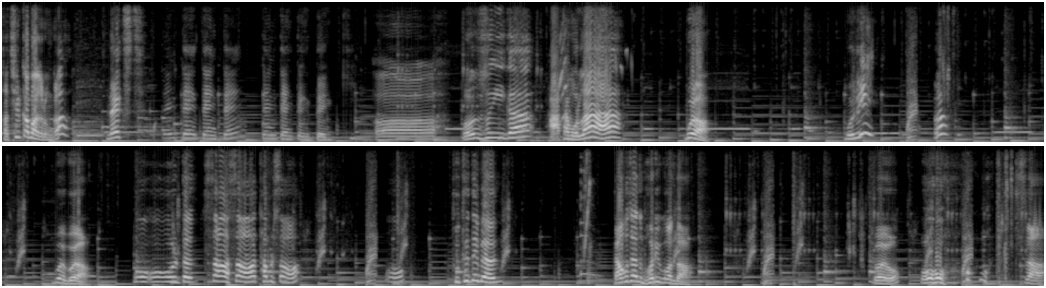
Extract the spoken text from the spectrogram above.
다칠까봐 그런가? 넥스트 땡땡땡땡 땡땡땡땡. 기 어... 원숭이가? 아 다 몰라. 뭐야? 뭐니? 어? 뭐야 뭐야? 어, 어, 어 일단 쌓아 쌓아 탑을 쌓아 어? 도태되면 야구자는 버리고 간다 좋아요 오 쌓아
